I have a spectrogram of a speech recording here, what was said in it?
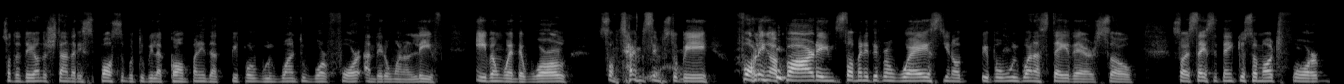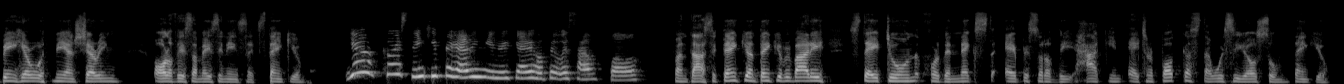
so that they understand that it's possible to build a company that people will want to work for and they don't want to leave even when the world sometimes seems to be falling apart in so many different ways you know people will want to stay there. So so stacey thank you so much for being here with me and sharing all of these amazing insights. Thank you. Yeah of course. Thank you for having me enrique. I hope it was helpful Fantastic. Thank you. And thank you, everybody. Stay tuned for the next episode of the Hacking HR podcast. I will see you all soon. Thank you.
